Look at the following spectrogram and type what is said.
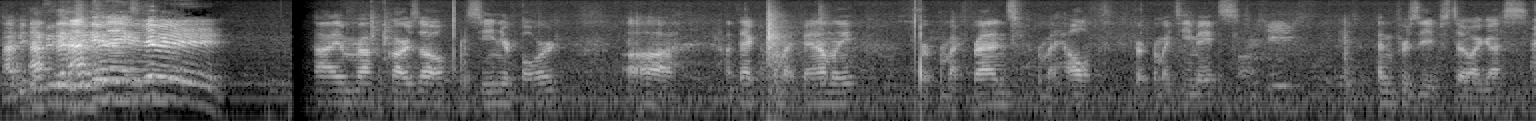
Happy Thanksgiving! Happy Thanksgiving! Thanksgiving! Hi, I'm Rafa Carzo, senior forward. Uh, I'm thankful for my family, for, for my friends, for my health, for, for my teammates, and for Zeeps too, I guess.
